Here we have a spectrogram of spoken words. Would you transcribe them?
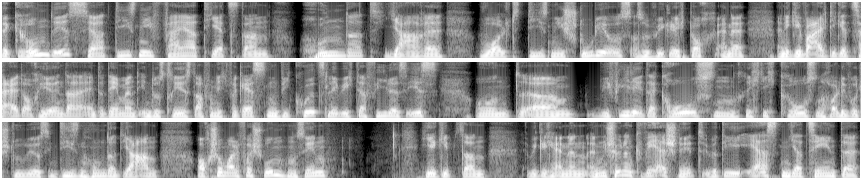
Der Grund ist, ja, Disney feiert jetzt dann 100 Jahre Walt Disney Studios, also wirklich doch eine, eine gewaltige Zeit, auch hier in der Entertainment-Industrie, das darf man nicht vergessen, wie kurzlebig da vieles ist und ähm, wie viele der großen, richtig großen Hollywood-Studios in diesen 100 Jahren auch schon mal verschwunden sind. Hier gibt's dann wirklich einen, einen schönen Querschnitt über die ersten Jahrzehnte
